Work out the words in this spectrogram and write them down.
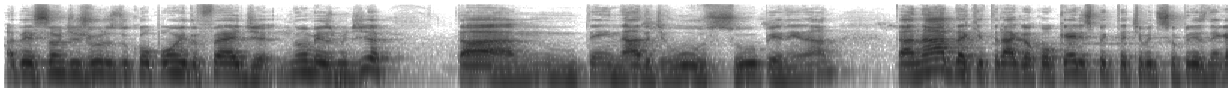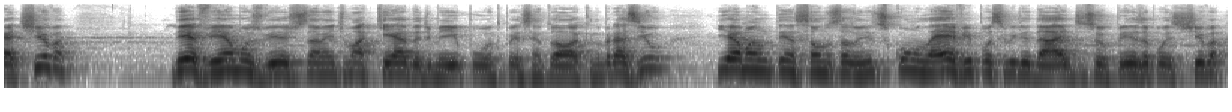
a decisão de juros do Copom e do Fed no mesmo dia. Tá, não tem nada de uh, super nem nada. Tá nada que traga qualquer expectativa de surpresa negativa. Devemos ver justamente uma queda de meio ponto percentual aqui no Brasil e a manutenção dos Estados Unidos com leve possibilidade de surpresa positiva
